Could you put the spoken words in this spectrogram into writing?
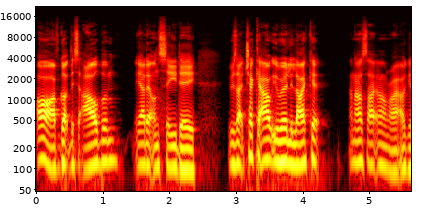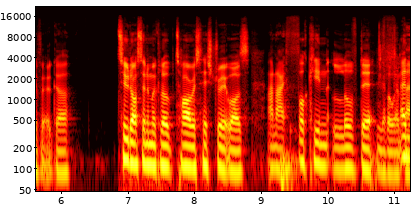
"Oh, I've got this album. He had it on CD. He was like, check it out. You really like it." And I was like, "All right, I'll give it a go." Two Door Cinema Club Tourist History it was, and I fucking loved it. Never went and back.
